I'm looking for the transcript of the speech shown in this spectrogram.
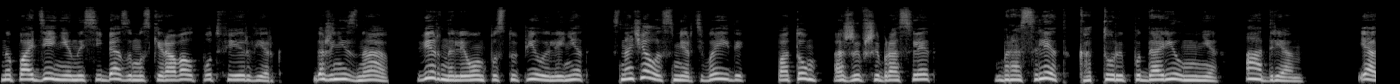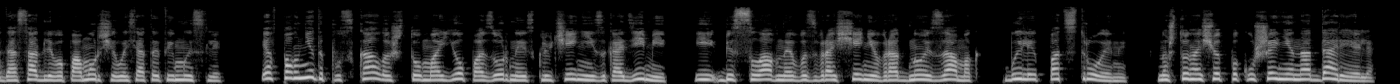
Нападение на себя замаскировал под фейерверк. Даже не знаю, верно ли он поступил или нет. Сначала смерть Вейды, потом оживший браслет. Браслет, который подарил мне Адриан. Я досадливо поморщилась от этой мысли. Я вполне допускала, что мое позорное исключение из Академии и бесславное возвращение в родной замок были подстроены. Но что насчет покушения на Дариэля?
